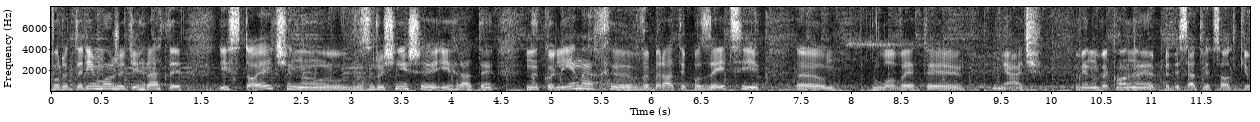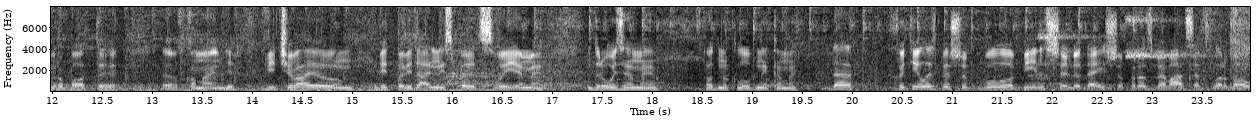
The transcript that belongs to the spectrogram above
Воротарі можуть іграти і стоячи, але зручніше і грати на колінах, е, вибирати позиції, е, ловити м'яч. Він виконує 50% роботи е, в команді. Відчуваю відповідальність перед своїми друзями, одноклубниками. Хотілося б, щоб було більше людей, щоб розвивався флорбол.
